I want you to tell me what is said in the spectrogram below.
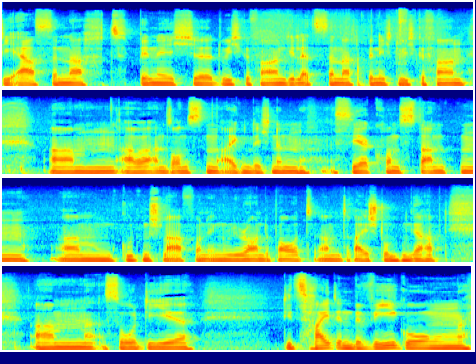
die erste Nacht bin ich äh, durchgefahren, die letzte Nacht bin ich durchgefahren. Ähm, aber ansonsten eigentlich einen sehr konstanten, ähm, guten Schlaf von irgendwie roundabout ähm, drei Stunden gehabt. Ähm, so die, die Zeit in Bewegung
